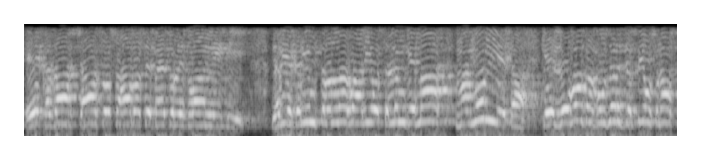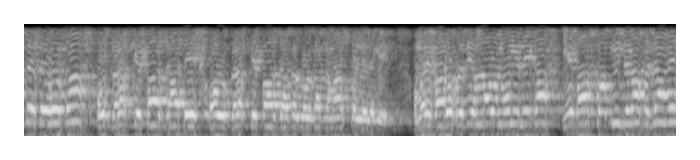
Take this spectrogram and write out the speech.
ایک ہزار چار سو صحابہ سے بیت الرضوان لی تھی۔ نبی کریم صلی اللہ علیہ وسلم کے بعد معمول یہ تھا کہ لوگوں کا گزر جب بھی اس راستے سے ہوتا، اس درخت کے پاس جاتے اور اس درخت کے پاس جا کر دوڑ نماز پڑھنے لگے۔ عمر فاروق رضی اللہ عنہ نے دیکھا، یہ بات تو اپنی جگہ بجا ہے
